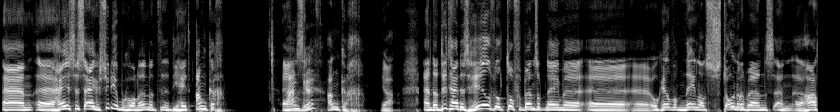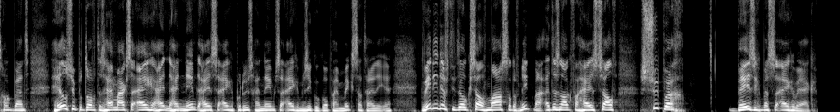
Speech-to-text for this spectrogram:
En eh, hij is dus zijn eigen studio begonnen. En Dat, eh, die heet Anker. En Anker? Anker. Ja, en dat doet hij dus heel veel toffe bands opnemen. eh, eh, ook heel veel Nederlandse stoner bands en eh hardrock bands. Heel super tof. Dus hij maakt zijn eigen, hij, hij, neemt, hij is zijn eigen producer. Hij neemt zijn eigen muziek ook op. Hij mixt dat. Hij, ik weet niet of hij het ook zelf mastert of niet. Maar het is in elk geval, hij is zelf super bezig met zijn eigen werk.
